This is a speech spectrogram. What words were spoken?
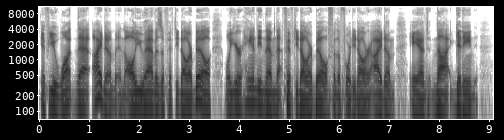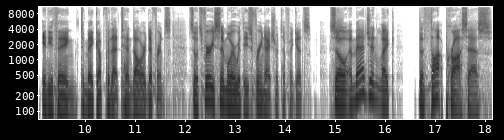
if you want that item and all you have is a $50 bill, well, you're handing them that $50 bill for the $40 item and not getting anything to make up for that $10 difference. So it's very similar with these free night certificates. So imagine like the thought process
